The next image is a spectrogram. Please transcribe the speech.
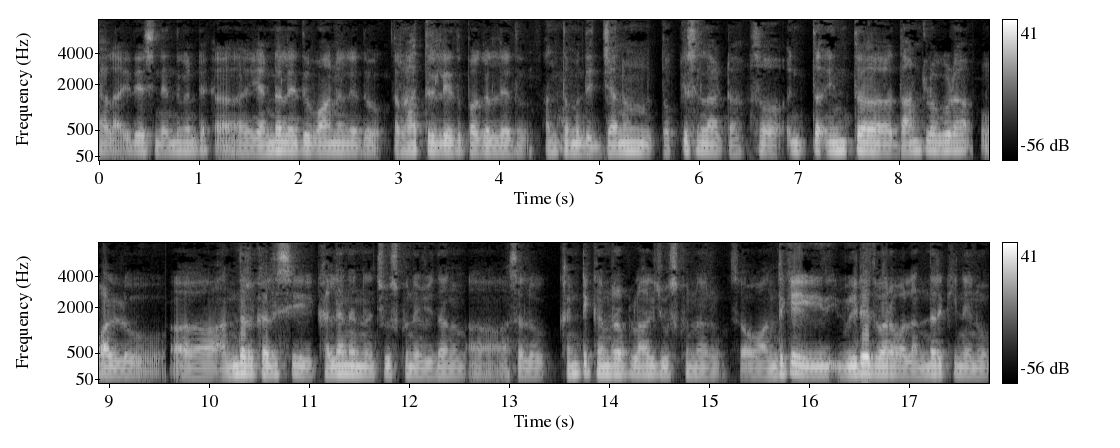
చాలా ఇదేసింది. ఎందుకంటే ఎండ లేదు వాన లేదు రాత్రి లేదు పగలు లేదు అంతమంది జనం తొక్కిసలాట. సో ఇంత ఇంత దాంట్లో కూడా వాళ్ళు అందరు కలిసి కళ్యాణాన్ని చూసుకునే విధానం అసలు కంటి కనురపు లాగా చూసుకున్నారు. సో అందుకే ఈ వీడియో ద్వారా వాళ్ళందరికీ నేను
